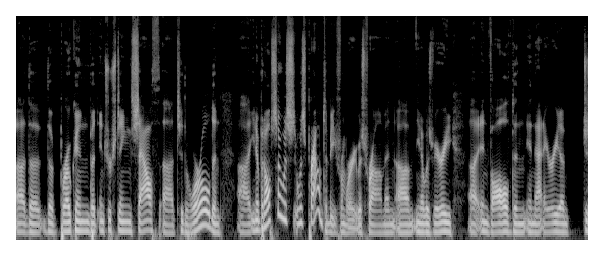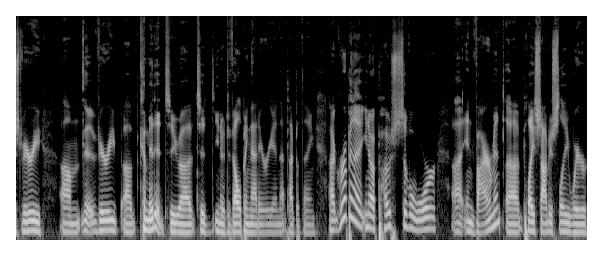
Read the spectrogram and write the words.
uh, the the broken but interesting South uh, to the world, and uh, you know, but also was was proud to be from where he was from, and um, you know, was very uh, involved in in that area. Just very um, very uh, committed to uh, to you know developing that area and that type of thing. Uh, grew up in a you know a post Civil War uh, environment, uh, place obviously where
